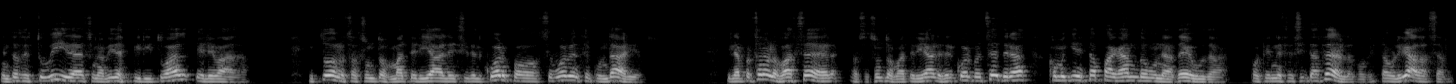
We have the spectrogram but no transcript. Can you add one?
Entonces tu vida es una vida espiritual elevada. Y todos los asuntos materiales y del cuerpo se vuelven secundarios. Y la persona los va a hacer, los asuntos materiales del cuerpo, etcétera, como quien está pagando una deuda, porque necesita hacerlo, porque está obligado a hacerlo.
